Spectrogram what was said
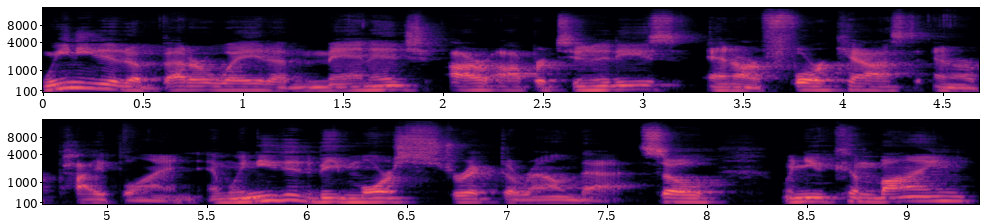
we needed a better way to manage our opportunities and our forecast and our pipeline. And we needed to be more strict around that. So when you combine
